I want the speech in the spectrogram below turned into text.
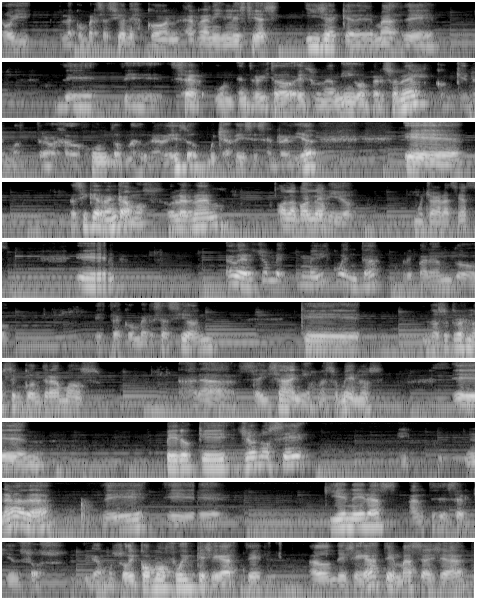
hoy la conversación es con Hernán Iglesias Illa, que además de, de, ser un entrevistado, es un amigo personal con quien hemos trabajado juntos más de una vez, o muchas veces en realidad. Eh, así que arrancamos. Hola Hernán. Hola Pablo. Bienvenido. Muchas gracias. Eh, a ver, yo me, di cuenta, preparando esta conversación, que nosotros nos encontramos hará seis años más o menos, pero que yo no sé nada de eh, quién eras antes de ser quien sos, digamos, o de cómo fue que llegaste a donde llegaste, más allá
